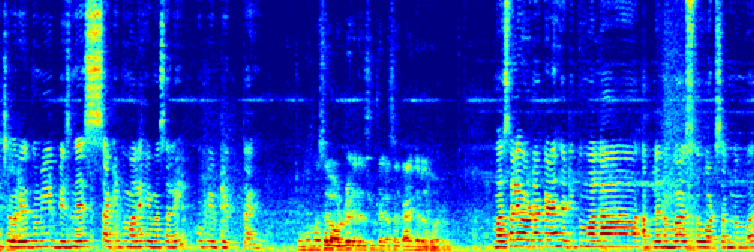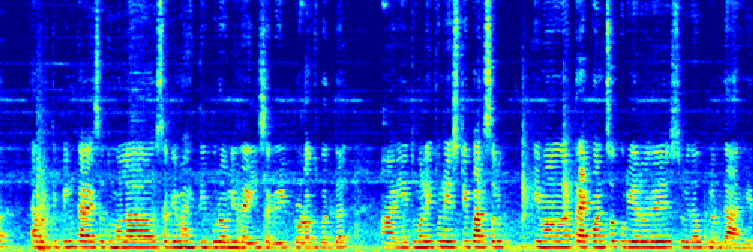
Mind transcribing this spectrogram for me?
अशाप्रकारे तुम्ही बिझनेससाठी तुम्हाला हे मसाले खूप उपयुक्त आहेत. मसाला ऑर्डर करायचा असेल तर कसं काय करायचं ऑर्डर मसाले ऑर्डर करण्यासाठी तुम्हाला आपला नंबर असतो व्हॉट्सअप नंबर त्यावरती पिंक करायचं तुम्हाला सगळी माहिती पुरवली जाईल सगळी प्रोडक्ट्सबद्दल आणि तुम्हाला इथून एस टी पार्सल किंवा ट्रॅकॉनचं कुरिअर वगैरे सुविधा उपलब्ध आहेत.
